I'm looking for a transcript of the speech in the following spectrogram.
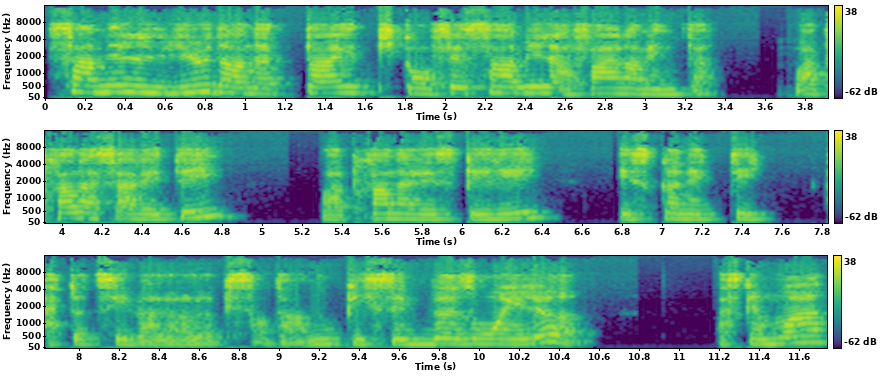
100 000 lieux dans notre tête, puis qu'on fait 100 000 affaires en même temps. On va apprendre à s'arrêter, on va apprendre à respirer, et se connecter à toutes ces valeurs-là qui sont en nous, puis ces besoins-là. Parce que moi,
